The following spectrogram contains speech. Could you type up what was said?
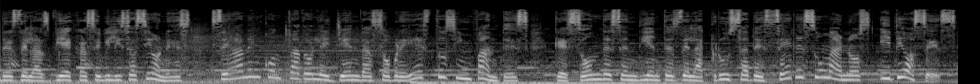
Desde las viejas civilizaciones se han encontrado leyendas sobre estos infantes que son descendientes de la cruza de seres humanos y dioses,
